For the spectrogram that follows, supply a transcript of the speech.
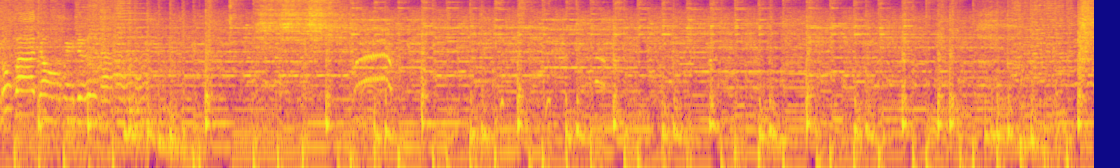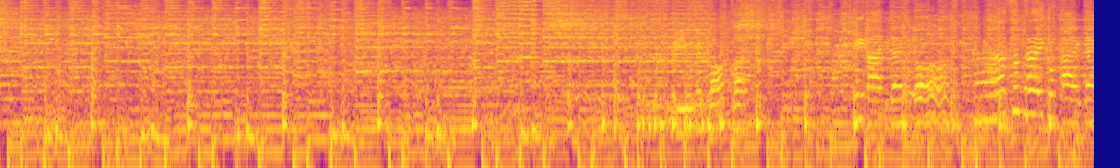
เขาพาเจ้าไปเดินหน้าอยู่เป็นของขวัญที่อายได้บอกาสุดท้ายของอายได้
